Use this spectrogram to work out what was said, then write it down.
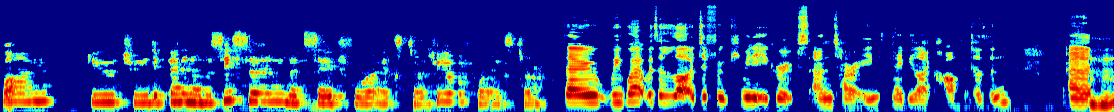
one, two, three, depending on the season. Let's say four extra, three or four extra. So we work with a lot of different community groups and charities, maybe like half a dozen. Um, mm-hmm.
